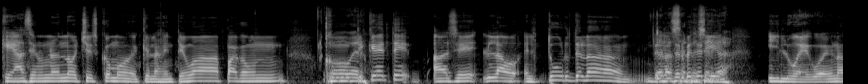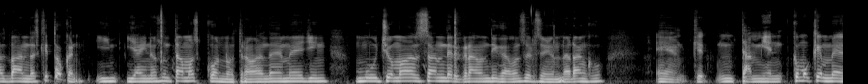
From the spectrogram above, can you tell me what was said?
que hacen unas noches como de que la gente va, paga un, un tiquete, hace la- el tour de la, de la la cervecería. cervecería. Y luego hay unas bandas que tocan. Y, y ahí nos juntamos con otra banda de Medellín, mucho más underground, digamos, el señor Naranjo, eh, que también como que me,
